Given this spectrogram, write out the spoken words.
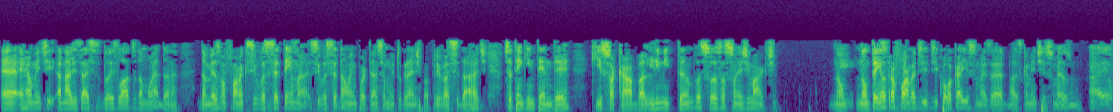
É, é, realmente analisar esses dois lados da moeda, né? Da mesma forma que se você tem uma, se você dá uma importância muito grande para a privacidade, você tem que entender que isso acaba limitando as suas ações de marketing. Não, não tem outra forma de, de colocar isso, mas é basicamente isso mesmo. Ah, eu,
